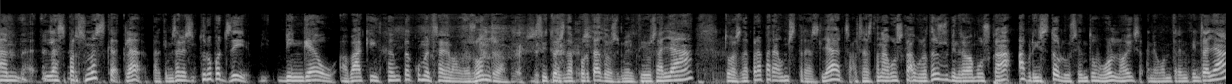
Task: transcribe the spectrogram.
um, les persones que, clar, perquè a més a més tu no pots dir, vingueu a Buckingham que començarem a les 11. Si tu has de portar 2.000 tios allà, tu has de preparar uns trasllats, els has d'anar a buscar, vosaltres us vindrem a buscar a Bristol, ho sento molt, nois, aneu amb tren fins allà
